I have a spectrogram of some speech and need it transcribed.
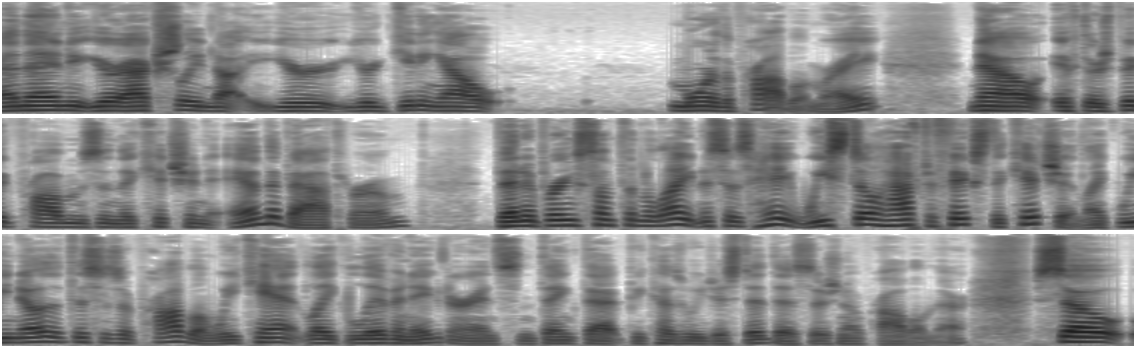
And then you're actually not you're you're getting out more of the problem, right? Now, if there's big problems in the kitchen and the bathroom, then it brings something to light and it says, "Hey, we still have to fix the kitchen. Like we know that this is a problem. We can't like live in ignorance and think that because we just did this, there's no problem there." So,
